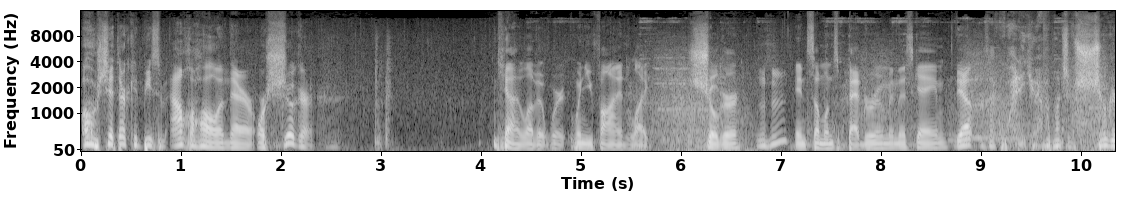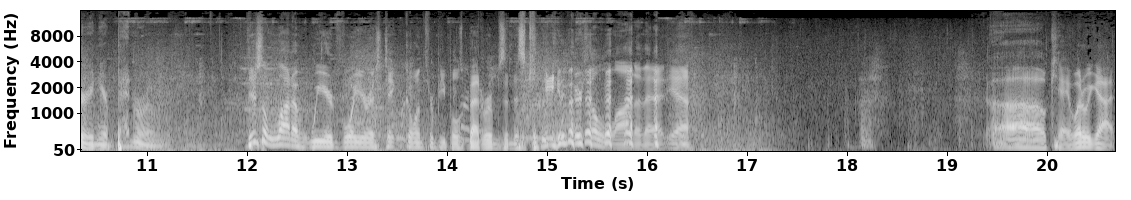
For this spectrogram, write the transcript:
oh shit, there could be some alcohol in there or sugar. Yeah, I love it where when you find like sugar Mm-hmm. in someone's bedroom in this game. Yep. It's like, why did you have a bunch of sugar in your bedroom? There's a lot of weird voyeuristic going through people's bedrooms in this game. There's a lot of that. Yeah. Uh, okay, what do we got?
